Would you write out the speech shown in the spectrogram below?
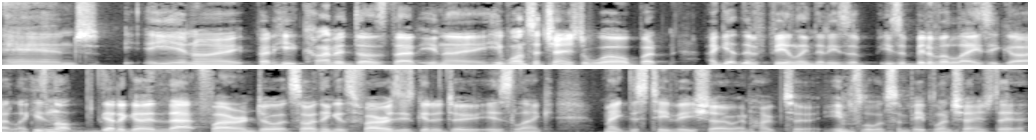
and you know, but he kind of does that in a. He wants to change the world, but I get the feeling that he's a he's a bit of a lazy guy. Like he's not going to go that far and do it. So I think as far as he's going to do is like make this TV show and hope to influence some people and change their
